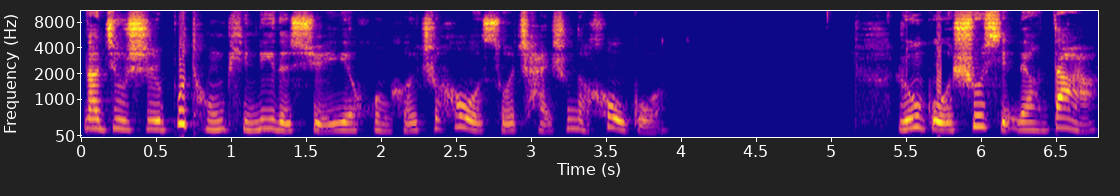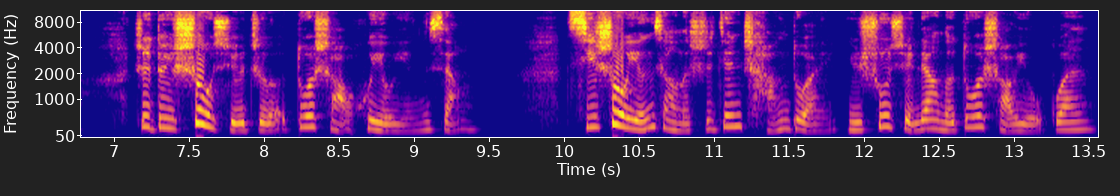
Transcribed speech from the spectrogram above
那就是不同频率的血液混合之后所产生的后果。如果输血量大，这对受血者多少会有影响，其受影响的时间长短与输血量的多少有关。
